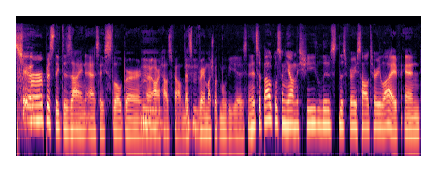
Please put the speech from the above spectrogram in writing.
That's true. purposely designed as a slow burn uh, art house film. That's very much what the movie is, and it's about Go Sun Young. She lives this very solitary life, and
